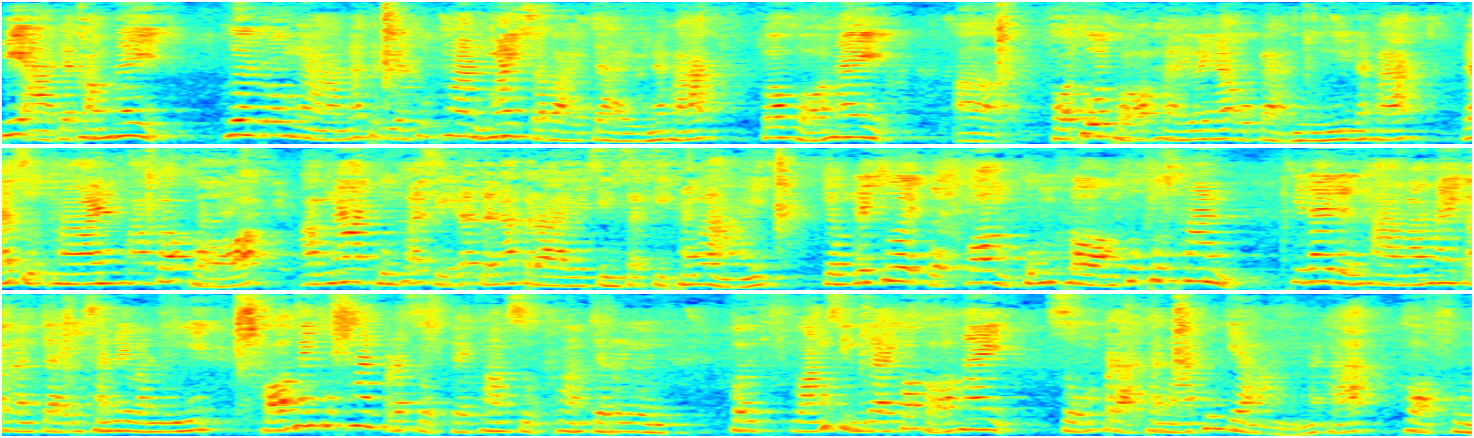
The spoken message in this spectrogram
ที่อาจจะทำให้เพื่อนร่วมงานนักเรียนทุกท่านไม่สบายใจนะคะ ก็ขอให้อ่าขอโทษขออภัยไว้ณโอกาสนี้นะคะ แล้วสุดท้ายนะคะก็ขออำนาจคุณพระศรีรัตนตรัยสิ่งศักดิ์สิทธิ์ทั้งหลาย จงได้ช่วยปกป้องคุ้มครองทุกๆท่าน ที่ได้เดินทางมาให้กำลังใจดิฉันในวันนี้ ขอให้ทุกท่านประสบแต่ความสุขความเจริญ คนหวังสิ่งใดก็ขอให้สมปรารถนาทุกอย่างนะคะ ขอบคุณ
